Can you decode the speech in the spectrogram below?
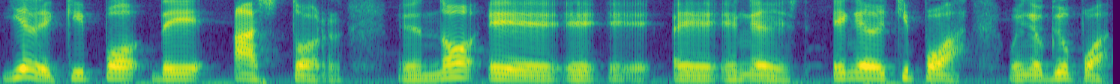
y el equipo de Astor, eh, no eh, en el este, en el equipo A o en el grupo A.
